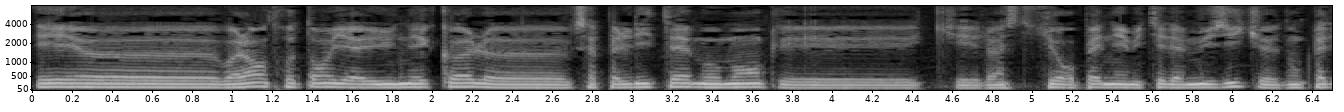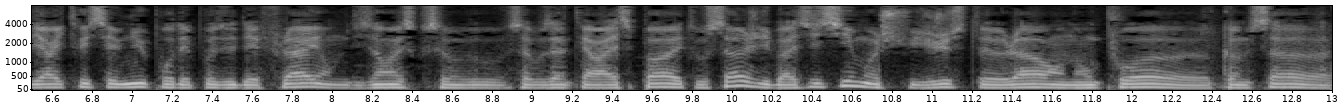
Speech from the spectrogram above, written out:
et euh, voilà, entre temps, il y a une école euh, qui s'appelle l'ITEM au Mans, qui est, qui est l'Institut européen des métiers de la musique. Donc la directrice est venue pour déposer des flyers en me disant est-ce que ça, vous- ça vous intéresse pas et tout ça? Je dis bah si si, moi je suis juste là en emploi euh, comme ça.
